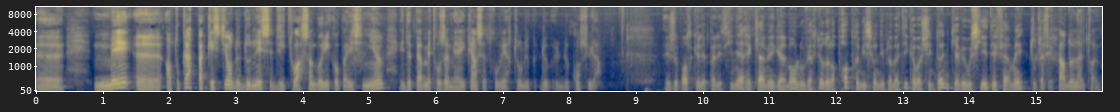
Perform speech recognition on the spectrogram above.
Euh, mais euh, en tout cas, pas question de donner cette victoire symbolique aux Palestiniens et de permettre aux Américains cette ouverture de, de, consulat. Et je pense que les Palestiniens réclament également l'ouverture de leur propre mission diplomatique à Washington, qui avait aussi été fermée. Tout à fait, par Donald Trump.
